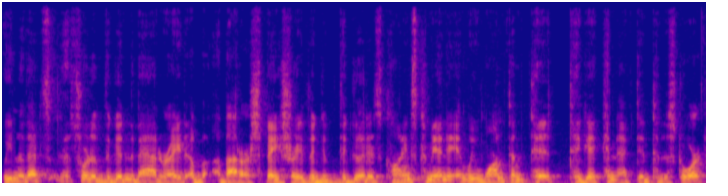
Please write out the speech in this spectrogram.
well, you know, that's, that's, sort of the good and the bad, right, about our space, right? The, the good is clients come in and we want them to, to get connected to the store.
